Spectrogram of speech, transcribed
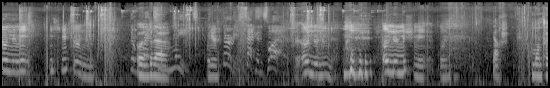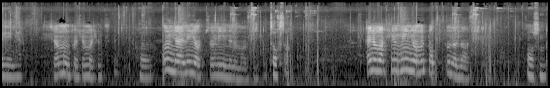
öldürmeyi istiyorsa öldürün. The Öldür ha. team leads Yeah. with 30 seconds left. E, Öldürdüm de. Öldürmüş mü? koydum? Yaxşı. Montaj eləyərəm. Sen montajın başını Hə. On devir yapsan benimle de montaj. Çox sağ ol. Hani bak şimdi milyonu topçusuyla da. Olsun da.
